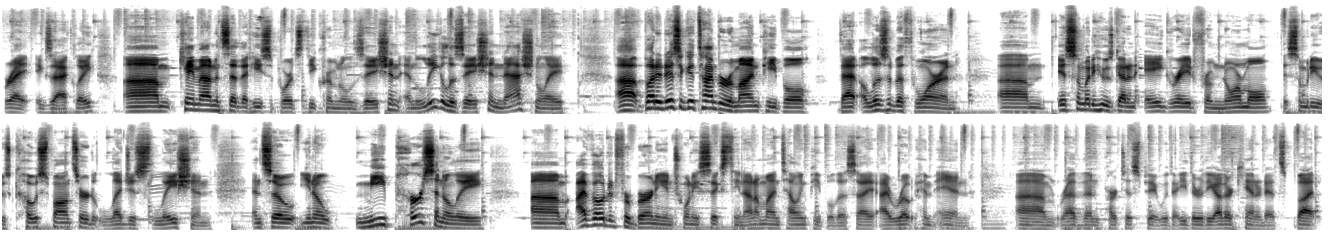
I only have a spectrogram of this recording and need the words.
right, exactly, um, came out and said that he supports decriminalization and legalization nationally. Uh, but it is a good time to remind people that Elizabeth Warren. Um, is somebody who's got an A grade from NORML, is somebody who's co sponsored legislation. And so, you know, me personally, um, I voted for Bernie in 2016. I don't mind telling people this. I, I wrote him in um, rather than participate with either of the other candidates. But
